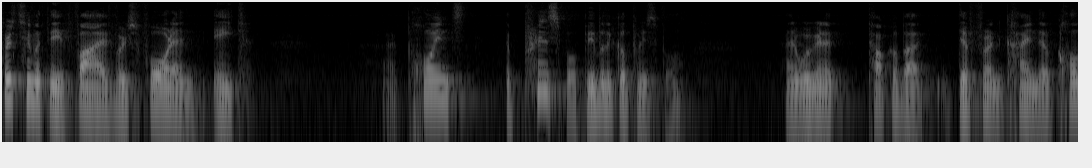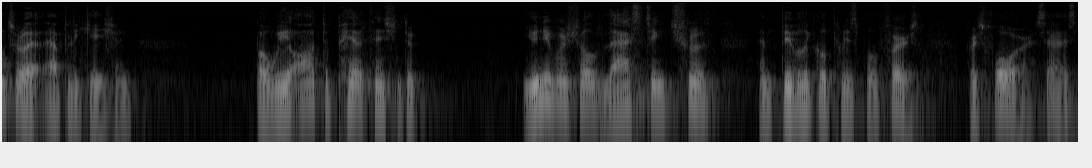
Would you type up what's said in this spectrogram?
1 Timothy 5, verse 4 and 8 uh, points the principle, biblical principle, and we're going to talk about different kind of cultural application, but we ought to pay attention to universal, lasting truth and biblical principle first. Verse 4 says,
